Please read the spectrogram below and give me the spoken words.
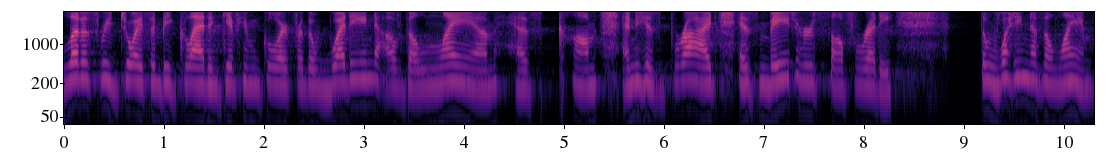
Let us rejoice and be glad and give him glory, for the wedding of the Lamb has come, and his bride has made herself ready. The wedding of the Lamb.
